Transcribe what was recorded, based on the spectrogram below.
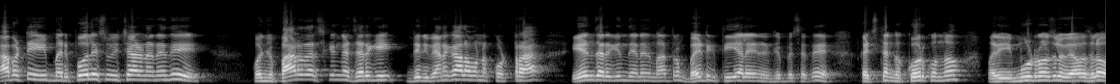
కాబట్టి మరి పోలీసు విచారణ అనేది కొంచెం పారదర్శకంగా జరిగి దీని వెనకాల ఉన్న కుట్ర ఏం జరిగింది అనేది మాత్రం బయటికి తీయాలి అని చెప్పేసి అయితే ఖచ్చితంగా కోరుకుందాం. మరి ఈ మూడు రోజుల వ్యవధిలో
